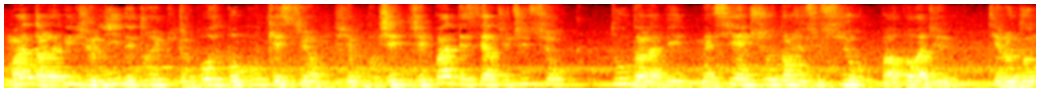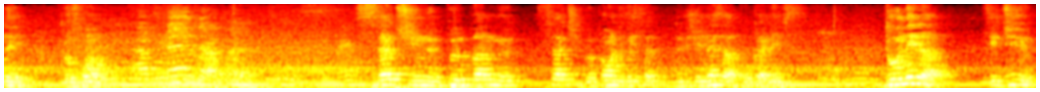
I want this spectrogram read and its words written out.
moi, dans la vie, je lis des trucs, je pose beaucoup de questions. Je n'ai pas de certitude sur tout dans la Bible. Mais s'il y a une chose dont je suis sûr par rapport à Dieu, c'est le donner, l'offrande. Amen. Ça, tu ne peux pas me. Ça, tu peux pas enlever ça de Genèse à Apocalypse. Donnez-la, c'est Dieu.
